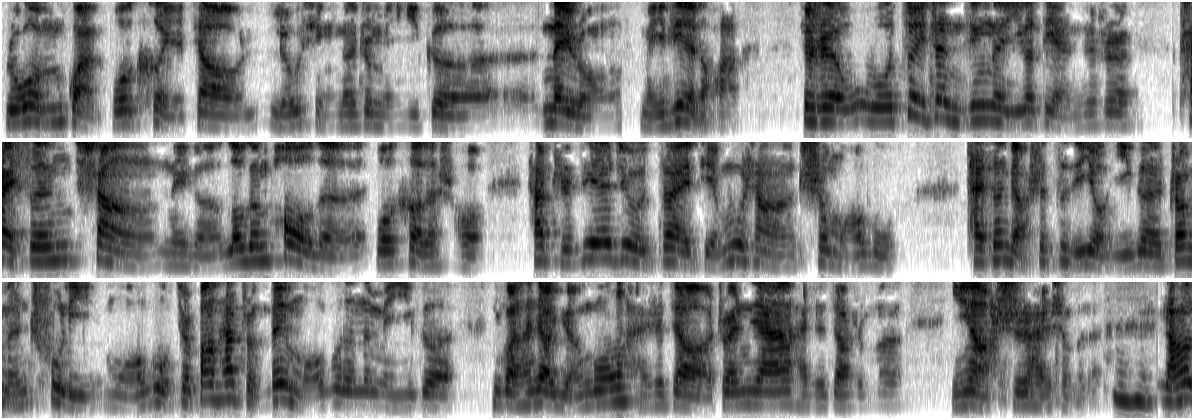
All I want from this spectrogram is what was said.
如果我们管播客也叫流行的这么一个内容媒介的话，就是我最震惊的一个点就是泰森上那个 Logan Paul 的播客的时候，他直接就在节目上吃蘑菇。泰森表示自己有一个专门处理蘑菇，就是帮他准备蘑菇的那么一个，你管他叫员工还是叫专家，还是叫什么营养师还是什么的。嗯然后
